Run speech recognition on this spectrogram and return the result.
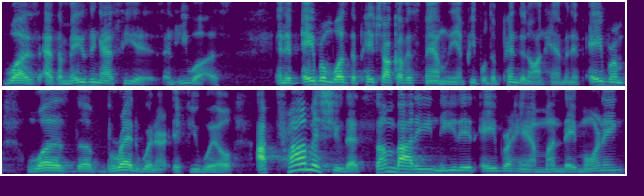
was as amazing as he is, and he was, and if Abram was the patriarch of his family and people depended on him, and if Abram was the breadwinner, if you will, I promise you that somebody needed Abraham Monday morning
